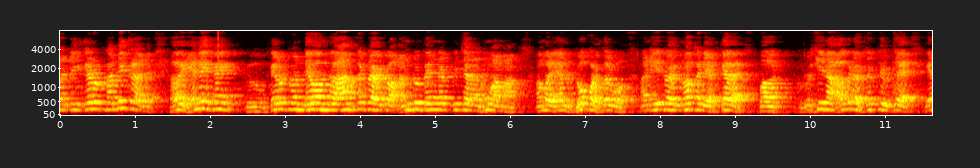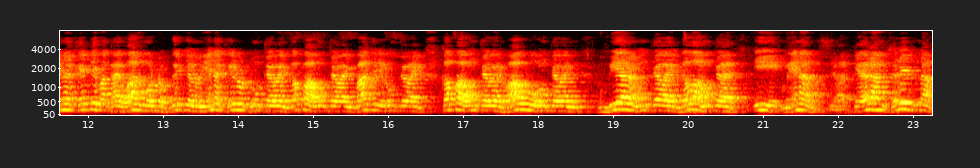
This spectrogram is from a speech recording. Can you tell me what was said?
થતી એ ખેડૂતના દીકરા છે. હવે એને કંઈ ખેડૂતોને દેવામાં જો આમ કરતા હોય તો અંધુબેનને બિચારા હું આમાં, અમારે એનો ધોપડ કરવો. અને એ તો એક નોકરિયાત કહેવાય. પણ કૃષિના અગ્ર સચિવ છે, એના ખેતીમાં કાંઈ વાલ મોટો ગજ્જનું એને ખેડૂત શું કહેવાય ને કપા શું કહેવાય બાજરી શું કહેવાય ને કપા શું કહેવાય વાવવું શું કહેવાય બિયારણ શું કહેવાય દવા શું કહેવાય એ એના ચહેરા શરીરના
